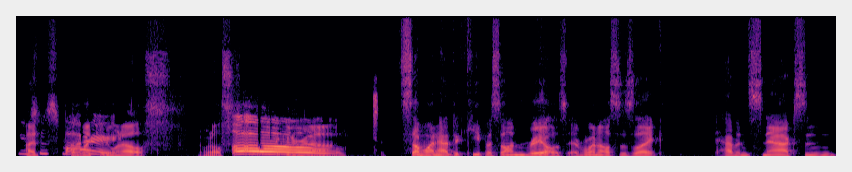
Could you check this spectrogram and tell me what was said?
you're I, so smart. Unlike anyone else. Everyone else is sticking around. Oh, Someone had to keep us on rails. Everyone else is like having snacks and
